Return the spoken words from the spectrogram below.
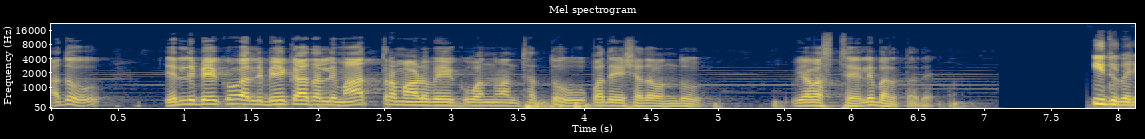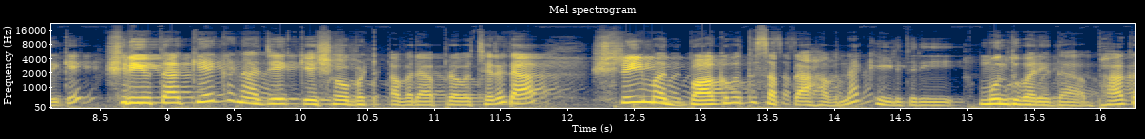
ಅದು ಎಲ್ಲಿ ಬೇಕೋ ಅಲ್ಲಿ ಬೇಕಾದಲ್ಲಿ ಮಾತ್ರ ಮಾಡಬೇಕು ಅನ್ನುವಂಥದ್ದು ಉಪದೇಶದ ಒಂದು ವ್ಯವಸ್ಥೆಯಲ್ಲಿ ಬರ್ತದೆ. ಇದುವರೆಗೆ ಶ್ರೀಯುತ ಕೇಕಣಾಜೆ ಕೇಶವ ಭಟ್ ಅವರ ಪ್ರವಚನದ ಶ್ರೀಮದ್ ಭಾಗವತ ಸಪ್ತಾಹವನ್ನ ಕೇಳಿದಿರಿ. ಮುಂದುವರೆದ ಭಾಗ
